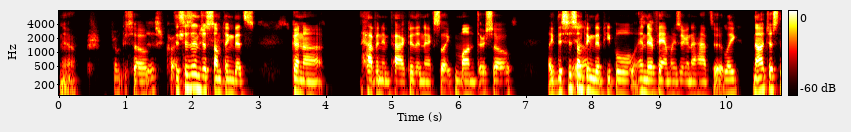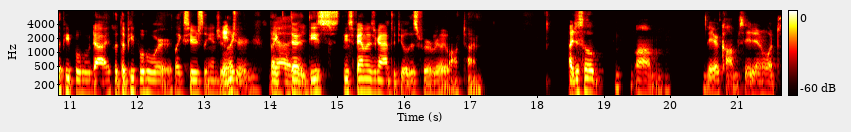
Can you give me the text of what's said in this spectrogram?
yeah from the, So, this, this isn't just something that's gonna have an impact in the next like month or so like this is Yeah. something that people and their families are gonna have to like not just the people who died but the people who were like seriously injured, like injured. like yeah, they're- these these families are gonna have to deal with this for a really long time I just hope um, they are compensated in what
